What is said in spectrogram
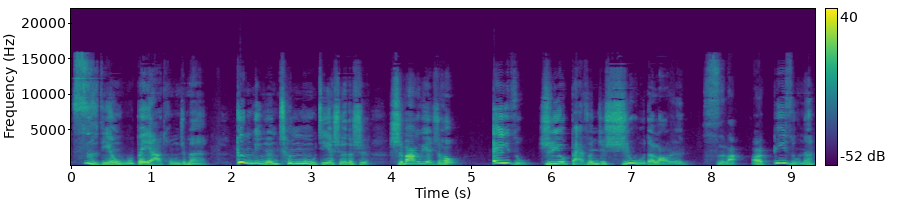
四点五倍啊，同志们！更令人瞠目结舌的是，十八个月之后，A 组只有百分之十五的老人死了，而 B 组呢？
